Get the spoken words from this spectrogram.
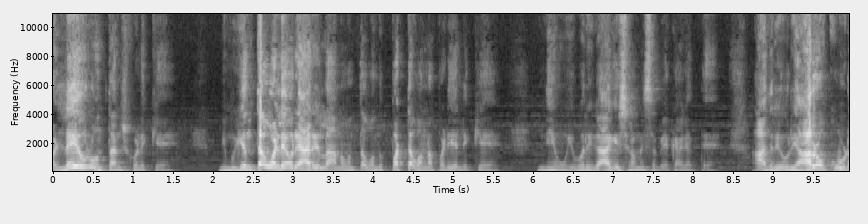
ಒಳ್ಳೆಯವರು ಅಂತ ಅನ್ಸ್ಕೊಳ್ಳಿಕ್ಕೆ. ನಿಮಗಿಂತ ಒಳ್ಳೆಯವರು ಯಾರಿಲ್ಲ ಅನ್ನುವಂಥ ಒಂದು ಪಟ್ಟವನ್ನು ಪಡೆಯಲಿಕ್ಕೆ ನೀವು ಇವರಿಗಾಗಿ ಶ್ರಮಿಸಬೇಕಾಗತ್ತೆ. ಆದರೆ ಇವರು ಯಾರೂ ಕೂಡ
